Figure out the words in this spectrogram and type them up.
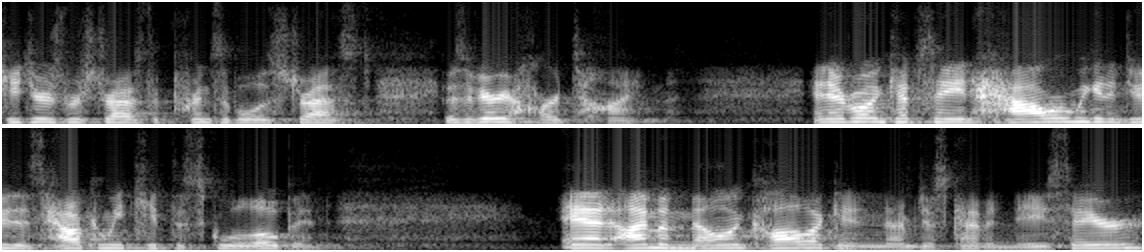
teachers were stressed, the principal was stressed. It was a very hard time. And everyone kept saying, How are we going to do this? How can we keep the school open? And I'm a melancholic and I'm just kind of a naysayer.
